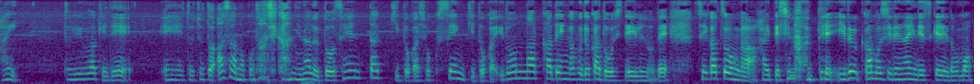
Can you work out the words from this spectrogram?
はいというわけで、えー、とちょっと朝のこの時間になると洗濯機とか食洗機とかいろんな家電がフル稼働しているので生活音が入ってしまっているかもしれないんですけれども、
